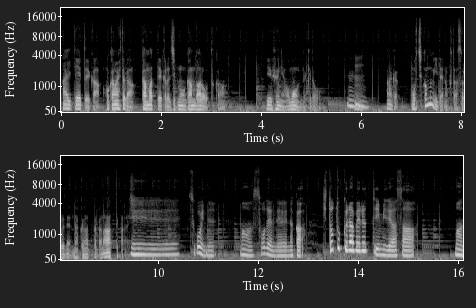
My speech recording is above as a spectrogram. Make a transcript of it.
相手というか他の人が頑張ってるから自分も頑張ろうとかいうふうには思うんだけど、うん。うん。なんか落ち込むみたいなことはそれでなくなったかなって感じ。へえすごいね。まあそうだよね。なんか人と比べるって意味ではさまあ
